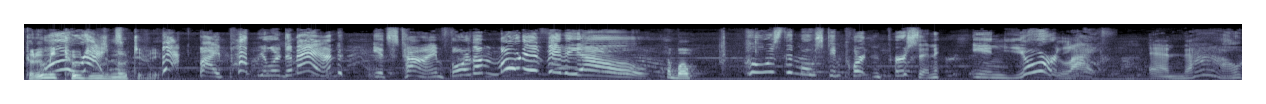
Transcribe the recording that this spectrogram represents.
Kirumi Tojo's motive video. by popular demand, it's time for the motive video! Hello. Who's the most important person in your life? And now,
